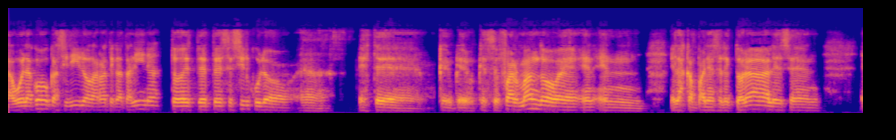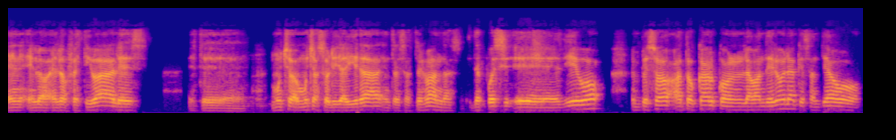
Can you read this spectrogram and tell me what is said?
Abuela Coca, Cirilo, Agarrate Catalina, todo este, este ese círculo eh, este, que, que, que, se fue armando en, en, en las campañas electorales, en, en, lo, en los festivales, este, mucha, solidaridad entre esas tres bandas. Después eh, Diego empezó a tocar con La Banderola, que Santiago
